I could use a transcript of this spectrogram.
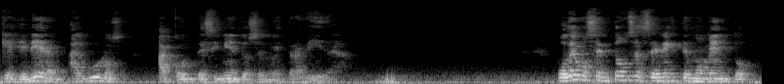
que generan algunos acontecimientos en nuestra vida. Podemos entonces en este momento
